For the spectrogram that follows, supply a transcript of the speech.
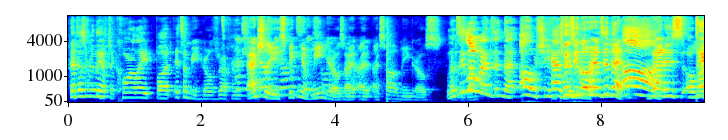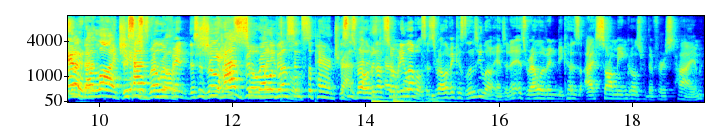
that doesn't really have to correlate, but it's a Mean Girls reference. I mean- Actually, You know- speaking of Mean Girls, I, going I I saw Mean Girls. Lindsay Lohan's in that. Oh, she has. Lindsay been Lohan's in that. Ah, that is oh my Damn god. it! that- I lied. She this has is been rel- relevant. This is she relevant has been so relevant since the Parent Trap. This is That relevant on so many levels. It's relevant because Lindsay Lohan's in it. It's relevant because I saw Mean Girls for the first time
